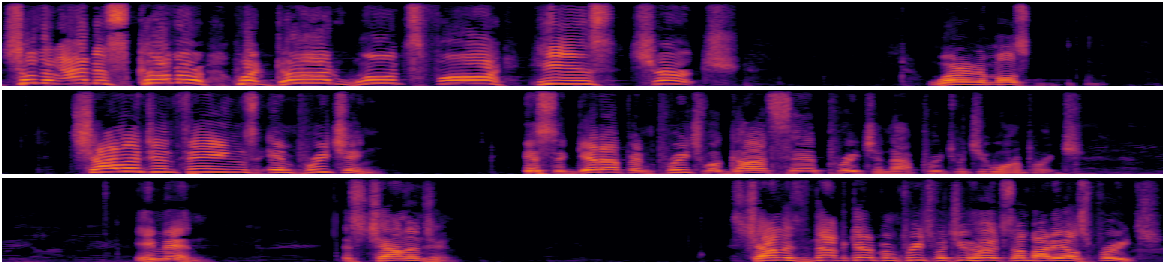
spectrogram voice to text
so that I discover what God wants for His church. One of the most challenging things in preaching is to get up and preach what God said preach and not preach what you want to preach. Amen. It's challenging. It's challenging not to get up and preach what you heard somebody else preach.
